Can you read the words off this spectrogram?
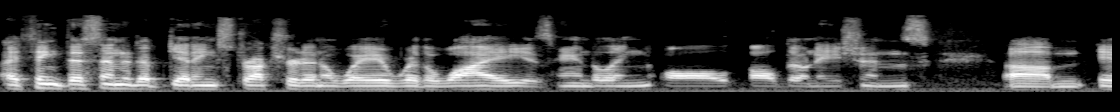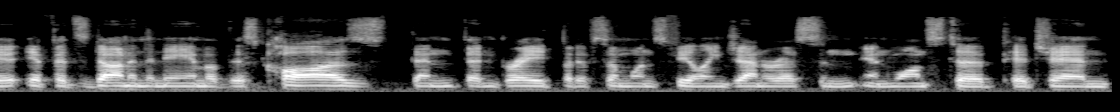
I think this ended up getting structured in a way where the Y is handling all all donations. Um, if it's done in the name of this cause, then then great. But if someone's feeling generous and, and wants to pitch in,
